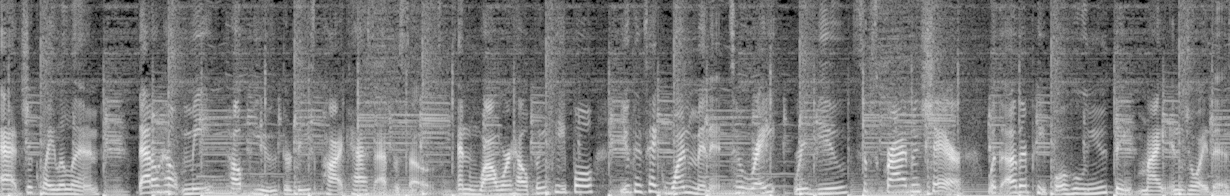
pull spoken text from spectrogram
at Jaqualia Lynn. That'll help me help you through these podcast episodes. And while we're helping people, you can take one minute to rate, review, subscribe, and share with other people who you think might enjoy this.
